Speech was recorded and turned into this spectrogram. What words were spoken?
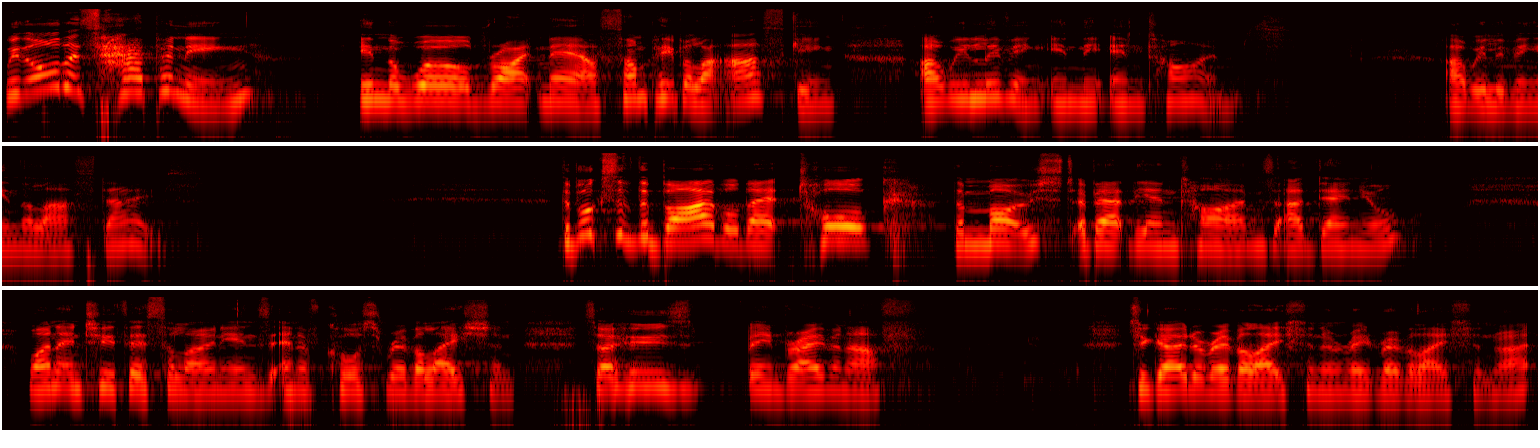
with all that's happening, in the world right now, some people are asking, are we living in the end times? Are we living in the last days? The books of the Bible that talk the most about the end times are Daniel, 1 and 2 Thessalonians, and of course Revelation. So, who's been brave enough to go to Revelation and read Revelation, right?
